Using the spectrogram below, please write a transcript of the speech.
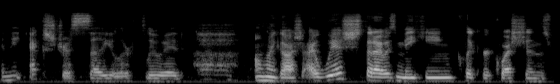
and the extracellular fluid. Oh my gosh, I wish that I was making clicker questions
